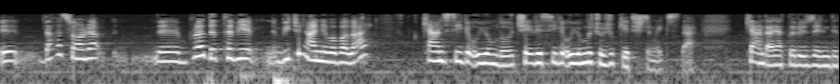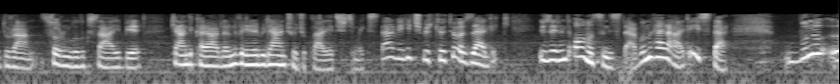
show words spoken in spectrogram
E, daha sonra e, burada tabii bütün anne babalar kendisiyle uyumlu, çevresiyle uyumlu çocuk yetiştirmek ister. Kendi ayakları üzerinde duran, sorumluluk sahibi, kendi kararlarını verebilen çocuklar yetiştirmek ister ve hiçbir kötü özellik üzerinde olmasın ister. Bunu her aile ister. Bunu e,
